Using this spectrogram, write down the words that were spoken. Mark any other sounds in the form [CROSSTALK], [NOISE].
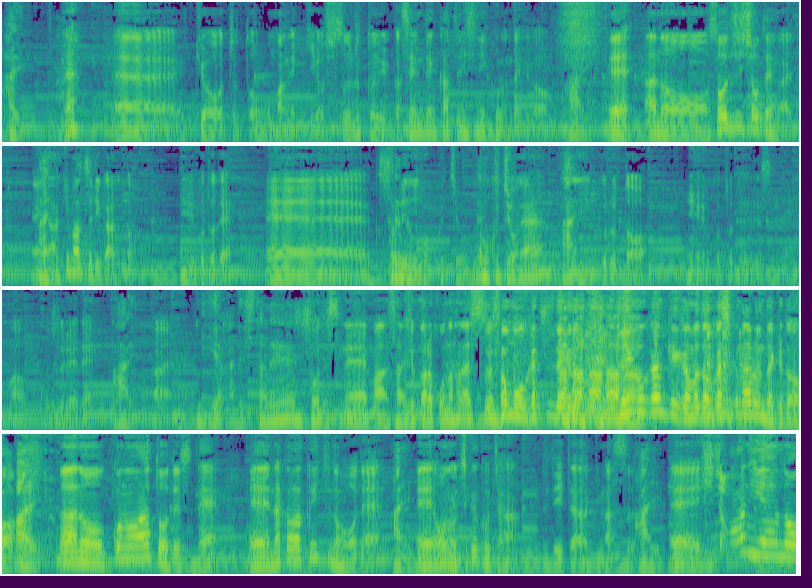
はい。ね、えー今日ちょっとお招きをするというか、宣伝勝手にしに来るんだけど、はい。ええあのー、掃除商店街で、秋祭りがあるということで、えーそれにの告知をね。告知をね、はいしに来るということでですね、まあ、子連れで、はい。はい。賑やかでしたね。そうですね。まあ、最初からこんな話するのもおかしいんだけど、[LAUGHS] 前後関係がまたおかしくなるんだけど、はい。あの、この後ですね、えー中枠一の方で、はい。えー大野千佳子ちゃん出ていただきます。はい。えー非常にあの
